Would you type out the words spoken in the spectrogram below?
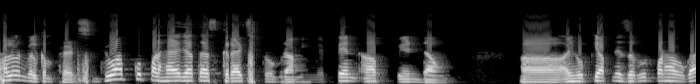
हेलो एंड वेलकम फ्रेंड्स जो आपको पढ़ाया जाता है स्क्रैच प्रोग्रामिंग में pen up pen down I hope कि आपने ज़रूर पढ़ा होगा।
